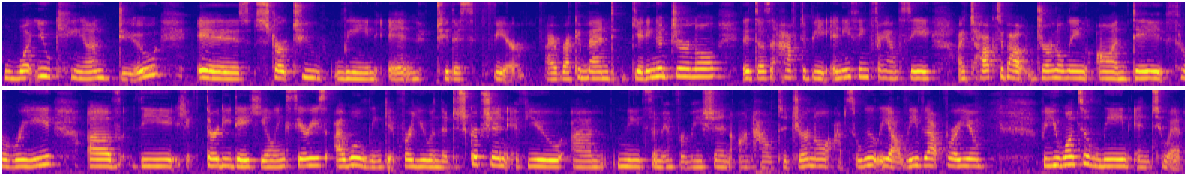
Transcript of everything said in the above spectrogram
what you can do is start to lean into this fear. I recommend getting a journal. It doesn't have to be anything fancy. I talked about journaling on day three of the 30 day healing series. I will link it for you in the description if you um, need some information on how to journal. Absolutely, I'll leave that for you. But you want to lean into it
